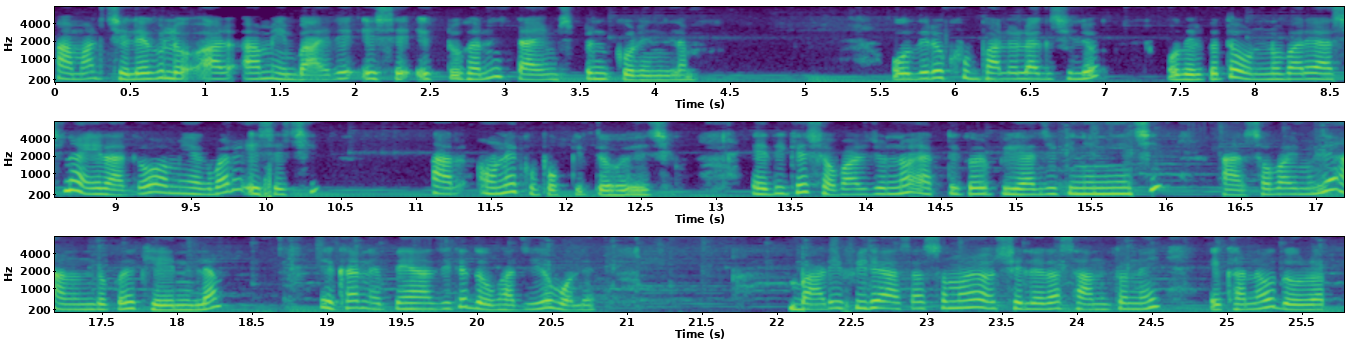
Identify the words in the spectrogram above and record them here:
আমার ছেলেগুলো আর আমি বাইরে এসে একটুখানি টাইম স্পেন্ড করে নিলাম। ওদেরও খুব ভালো লাগছিল। ওদেরকে তো অন্যবারে আসি না, এর আগেও আমি একবার এসেছি আর অনেক উপকৃত হয়েছি। এদিকে সবার জন্য একটি করে পেঁয়াজি কিনে নিয়েছি আর সবাই মিলে আনন্দ করে খেয়ে নিলাম। এখানে পেঁয়াজিকে দোভাজিও বলে। বাড়ি ফিরে আসার সময়ও ছেলেরা শান্ত নেই, এখানেও দৌরাত্ম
